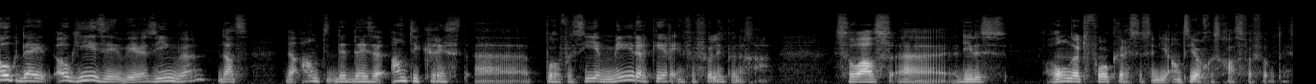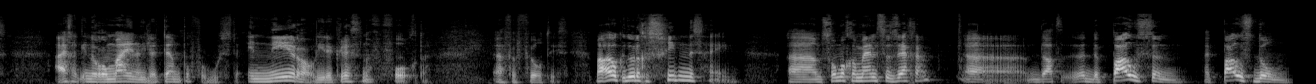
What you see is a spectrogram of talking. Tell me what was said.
ook, de, ook hier zien, weer zien we dat de deze antichrist-profetieën uh, meerdere keren in vervulling kunnen gaan. Zoals uh, die dus 100 voor Christus in die Antiochus gas vervuld is. Eigenlijk in de Romeinen die de tempel verwoesten. In Nero die de christenen vervolgde. Uh, vervuld is. Maar ook door de geschiedenis heen. Um, sommige mensen zeggen dat de pausen, het pausdom,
